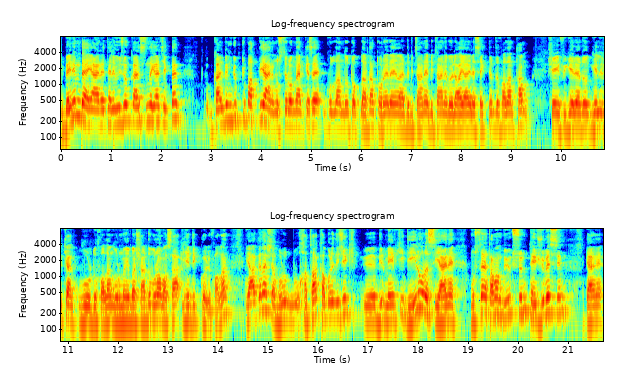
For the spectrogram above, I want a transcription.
Benim de yani televizyon karşısında gerçekten kalbim güp güp attı yani Muslera o merkeze kullandığı toplardan Torreira'ya verdi bir tane bir tane böyle ayağıyla sektirdi falan tam şey Figueiredo gelirken vurdu falan vurmayı başardı vuramasa yedik golü falan. Ya arkadaşlar bu, bu hata kabul edecek e, bir mevki değil orası yani Muslera tamam büyüksün tecrübesin yani e,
